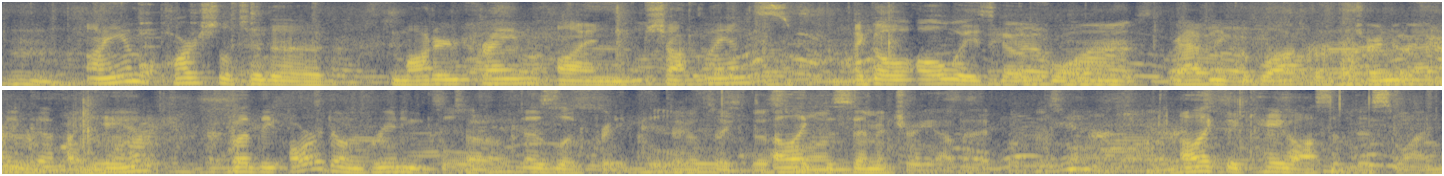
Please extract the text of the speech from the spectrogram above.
Hmm. I am partial to the modern frame on Shocklands. Like I'll always go for Ravnica block or Return to Ravnica if I can. But the art on Breeding Pool does look pretty cool. I'll take this I like the symmetry of it. This one right I like the chaos of this one.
